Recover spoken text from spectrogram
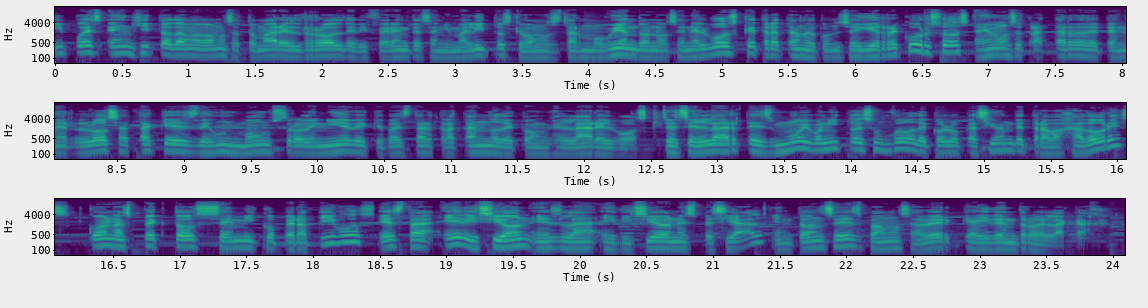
y pues en Hitodama vamos a tomar el rol de diferentes animalitos que vamos a estar moviéndonos en el bosque tratando de conseguir recursos, también vamos a tratar de detener los ataques de un monstruo de nieve que va a estar tratando de congelar el bosque. Entonces el arte es muy bonito, es un juego de colocación de trabajadores con aspectos semi cooperativos. Esta edición es la edición especial, entonces vamos a ver qué hay dentro de la caja.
